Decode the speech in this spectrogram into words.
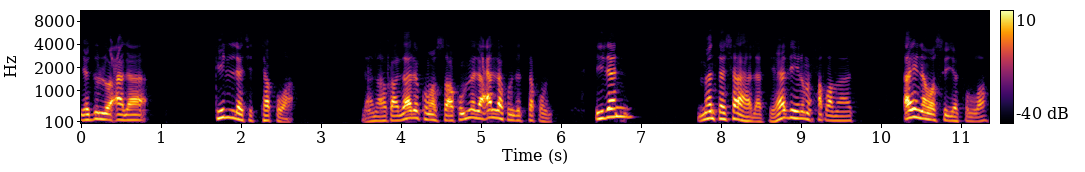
يدل على قلة التقوى. لأنه قال ذلكم وصاكم به لعلكم تتقون. إذا من تساهل في هذه المحرمات؟ أين وصية الله؟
